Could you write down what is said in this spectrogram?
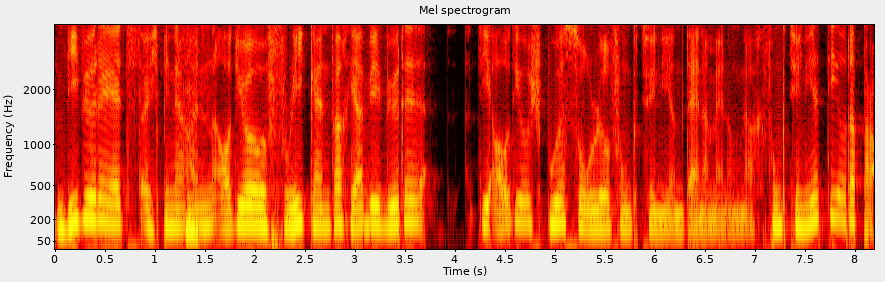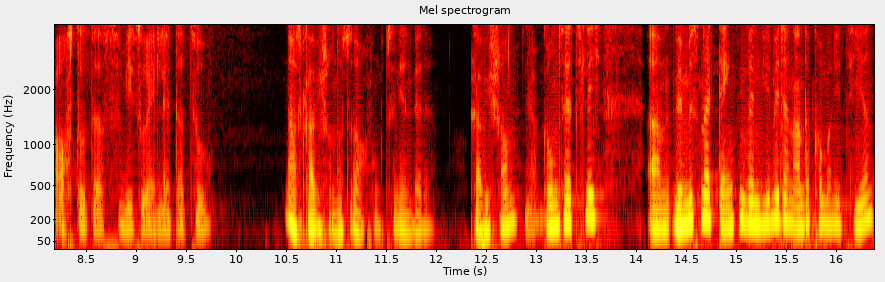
Wie würde jetzt, ich bin ja ein Audio-Freak einfach, ja, wie würde die Audiospur solo funktionieren, deiner Meinung nach? Funktioniert die oder brauchst du das Visuelle dazu? Na, das glaube ich schon, dass das auch funktionieren würde. Glaube ich schon, Ja. grundsätzlich. Ähm, wir müssen halt denken, wenn wir miteinander kommunizieren,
